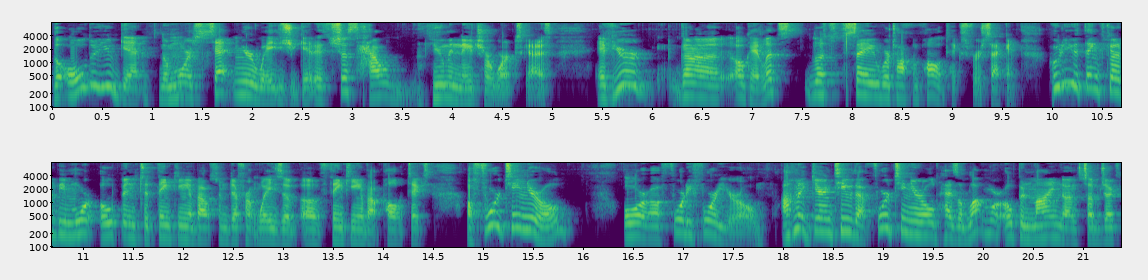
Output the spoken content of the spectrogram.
The older you get, the more set in your ways you get. It's just how human nature works, guys. If you're gonna okay, let's let's say we're talking politics for a second. Who do you think is gonna be more open to thinking about some different ways of, of thinking about politics? A 14 year old or a 44 year old. I'm going to guarantee you that 14 year old has a lot more open mind on subjects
